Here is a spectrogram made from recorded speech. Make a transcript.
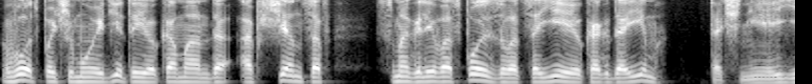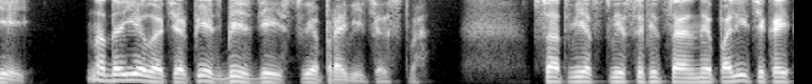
Вот почему Эдит и ее команда общенцев — смогли воспользоваться ею, когда им, точнее ей, надоело терпеть бездействие правительства. В соответствии с официальной политикой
